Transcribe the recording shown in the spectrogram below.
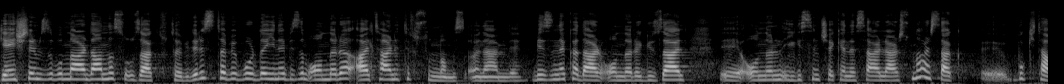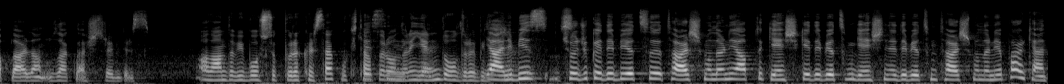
Gençlerimizi bunlardan nasıl uzak tutabiliriz? Tabii burada yine bizim onlara alternatif sunmamız önemli. Biz ne kadar onlara güzel, onların ilgisini çeken eserler sunarsak bu kitaplardan uzaklaştırabiliriz alanda bir boşluk bırakırsak bu kitaplar Kesinlikle. onların yerini doldurabilir. Yani biz çocuk edebiyatı tartışmalarını yaptık. Gençlik edebiyatı mı, gençliğin edebiyatı mı tartışmalarını yaparken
